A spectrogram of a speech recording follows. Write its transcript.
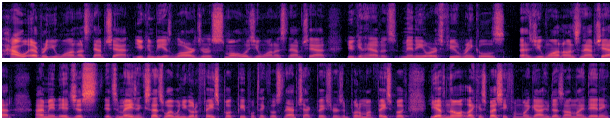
however you want on Snapchat. You can be as large or as small as you want on Snapchat. You can have as many or as few wrinkles as you want on Snapchat. I mean, it just it's amazing. So that's why when you go to Facebook, people take those Snapchat pictures and put them on Facebook. You have no like, especially from a guy who does online dating.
